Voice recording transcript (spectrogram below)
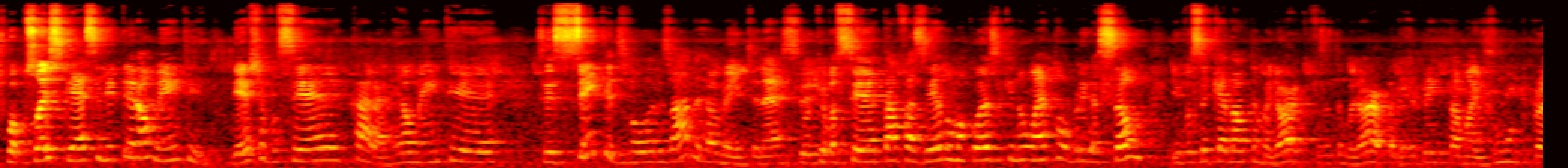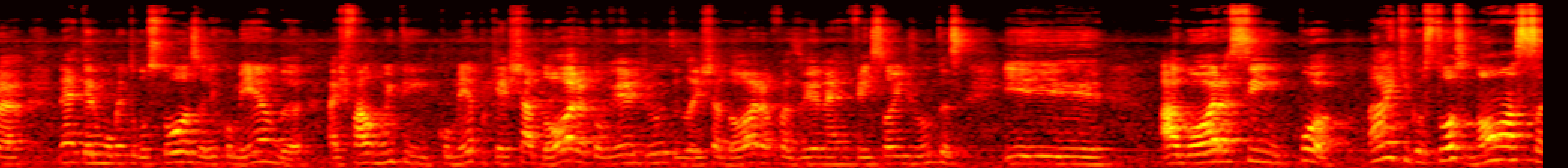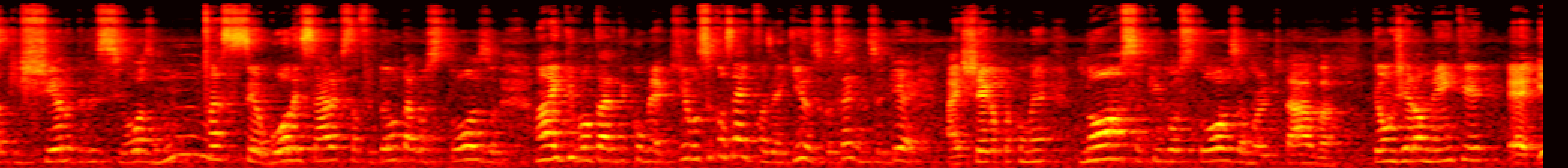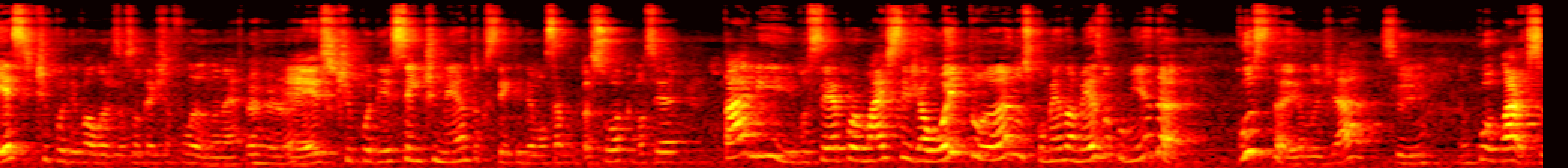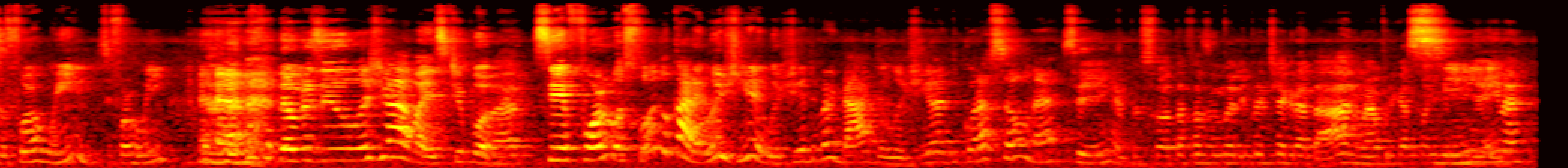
Tipo, a pessoa esquece literalmente. Deixa você, cara, realmente. é, Você se sente desvalorizada realmente, né? Sim. Porque você tá fazendo uma coisa que não é tua obrigação e você quer dar o teu melhor, quer fazer o teu melhor, pra de repente estar mais junto, pra né, ter um momento gostoso ali comendo. A gente fala muito em comer, porque a gente adora comer juntas, a gente adora fazer né, refeições juntas. E agora, assim, pô, ai que gostoso, nossa, que cheiro delicioso, hum, essa cebola, esse ar que você tá fritando tá gostoso, ai que vontade de comer aquilo, você consegue fazer aquilo, você consegue não sei o quê? Aí chega pra comer, nossa, que gostoso, amor, que tava. Então, geralmente, é esse tipo de valorização que a gente tá falando, né? Uhum. É esse tipo de sentimento que você tem que demonstrar pra pessoa que você tá ali, e você, por mais que seja oito anos comendo a mesma comida, custa elogiar, Sim. não Claro, se for ruim, se for ruim, não precisa elogiar, mas tipo, Claro. se for gostoso, cara, elogia, elogia de verdade, elogia de coração, né? Sim, a pessoa tá fazendo ali pra te agradar, não é obrigação de Sim. ninguém, né?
